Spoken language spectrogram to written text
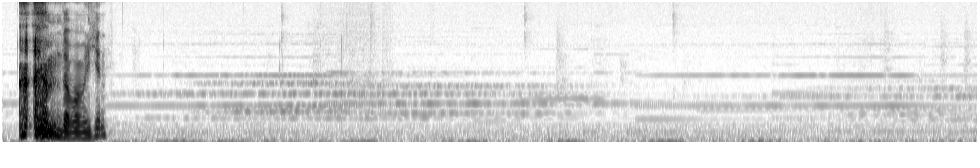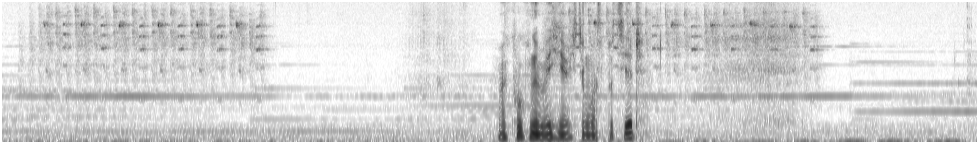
da wollen wir nicht hin. Mal gucken, in welche Richtung was passiert.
